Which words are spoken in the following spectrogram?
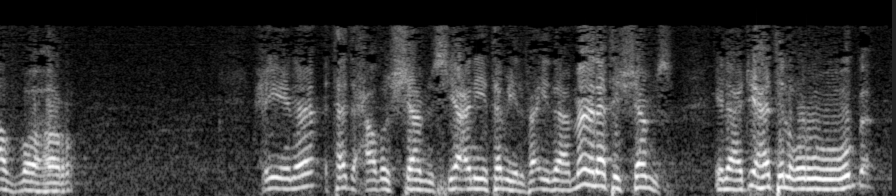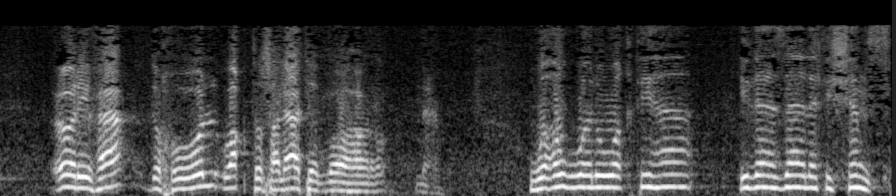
الظهر. حين تدحض الشمس يعني تميل. فإذا مالت الشمس إلى جهة الغروب عرف دخول وقت صلاة الظهر. نعم. وأول وقتها إذا زالت الشمس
